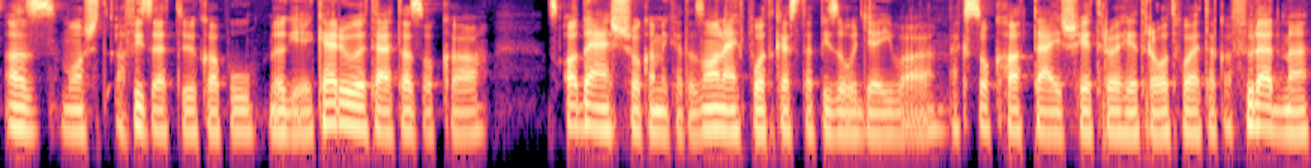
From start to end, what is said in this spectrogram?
az most a fizetőkapu mögé kerül, tehát azok a az adások, amiket az online podcast epizódjaival megszokhattál, és hétről hétre ott voltak a füledben,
